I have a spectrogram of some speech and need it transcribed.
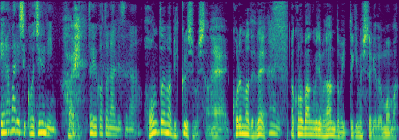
選ばれし50人はい。ということなんですが。本当にまあびっくりしましたね。これまでね、はいまあ、この番組でも何度も言ってきましたけども、まあ、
